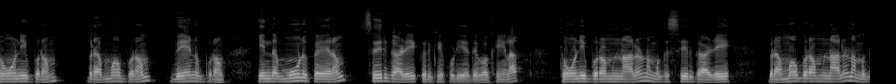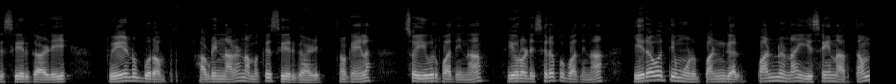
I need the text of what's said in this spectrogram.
தோணிபுரம் பிரம்மபுரம் வேணுபுரம். இந்த மூணு பெயரும் சீர்காழியை குறிக்கக்கூடியது. ஓகேங்களா தோணிபுரம்னாலும் நமக்கு சீர்காழி பிரம்மபுரம்னாலும் நமக்கு சீர்காழி. வேணுபுரம் அப்படின்னாலும் நமக்கு சீர்காழி. ஓகேங்களா ஸோ இவர் பார்த்தீங்கன்னா இவருடைய சிறப்பு பார்த்தீங்கன்னா இருபத்தி மூணு பண்கள் பண்ணுனா இசைன்னு அர்த்தம்.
